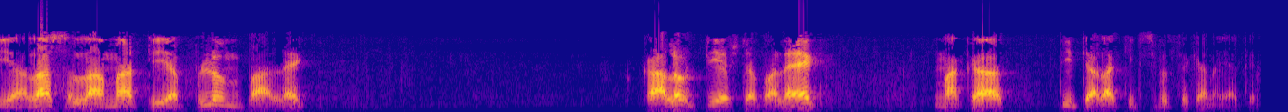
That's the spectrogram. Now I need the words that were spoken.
ialah selama dia belum balik. Kalau dia sudah balik, maka tidak lagi disebut sebagai anak yatim.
